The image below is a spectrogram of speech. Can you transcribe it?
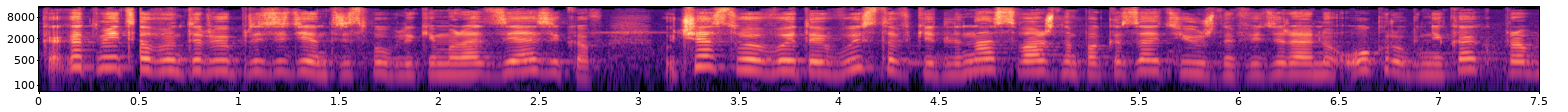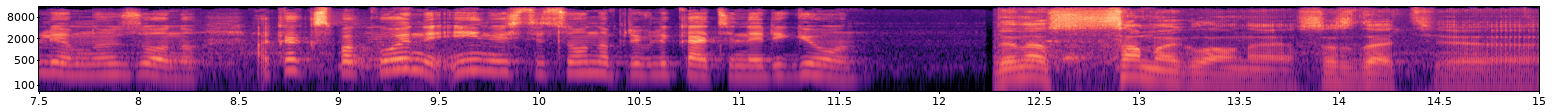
Как отметил в интервью президент Республики Марат Зязиков, участвуя в этой выставке, для нас важно показать Южный федеральный округ не как проблемную зону, а как спокойный и инвестиционно привлекательный регион. Для нас самое главное создать э,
